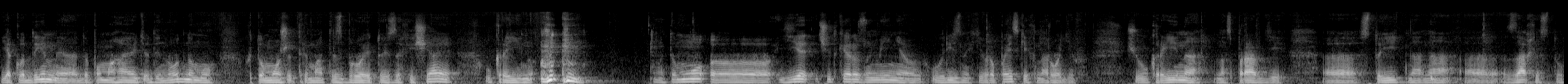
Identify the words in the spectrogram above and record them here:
як один допомагають один одному. Хто може тримати зброю, той захищає Україну. Тому е, є чітке розуміння у різних європейських народів, що Україна насправді е, стоїть на, на е, захисту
